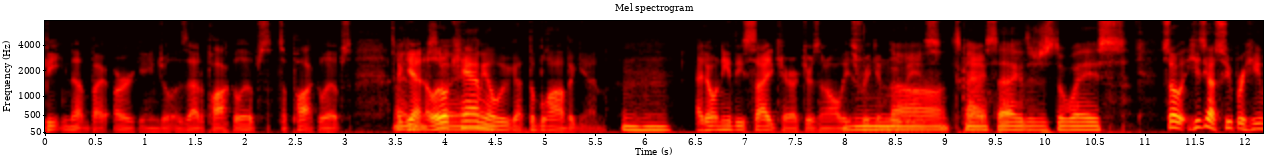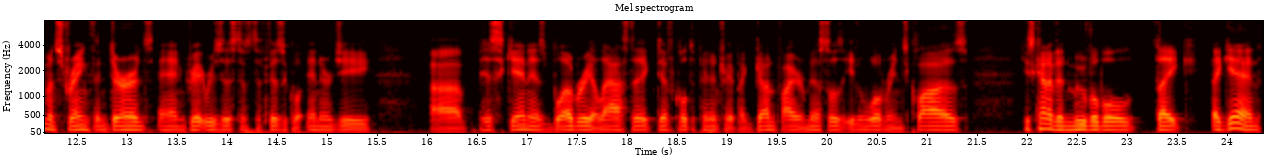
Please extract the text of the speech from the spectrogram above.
beaten up by Archangel. Is that Apocalypse? It's Apocalypse. Again, a little so, yeah. cameo. We've got the blob again. Mm-hmm. I don't need these side characters in all these freaking no, movies. It's kind Okay. of sad. They're just a waste. So he's got superhuman strength, endurance, and great resistance to physical energy. Uh, his skin is blubbery, elastic, difficult to penetrate by gunfire, missiles, even Wolverine's claws. He's kind of immovable. Like again,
